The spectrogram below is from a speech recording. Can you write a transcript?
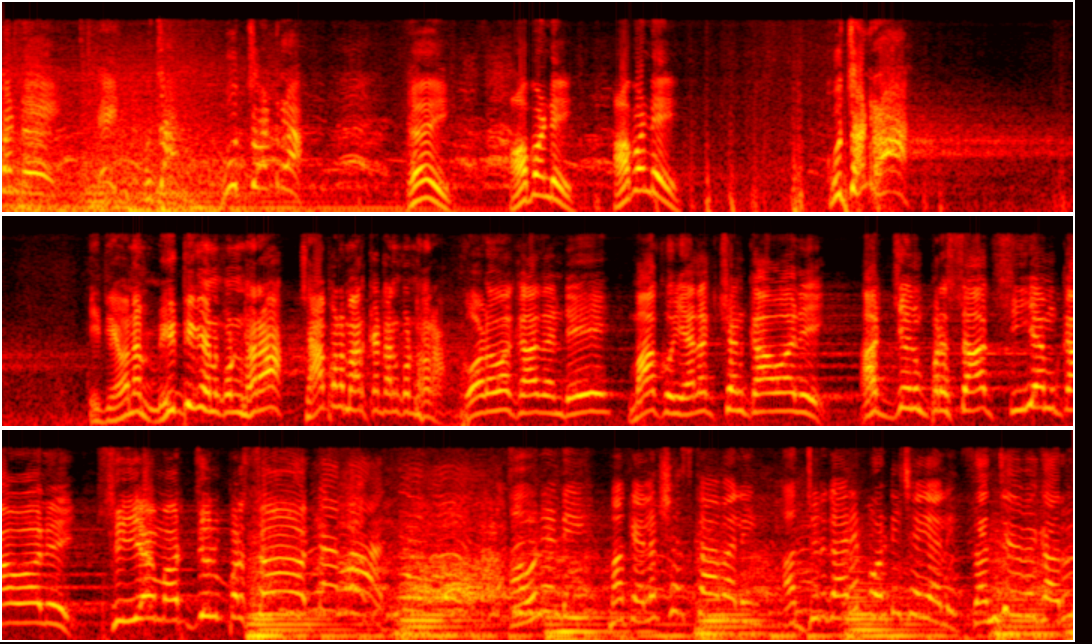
కూర్చోండి. ఏయ్, కూర్చో కూర్చోండ్రా. ఏయ్ ఆపండి ఆపండి. కూర్చోండ్రా. ఇదేమన్నా మీటింగ్ అనుకుంటున్నారా? చేపల మార్కెట్ అనుకుంటున్నారా? గొడవ కాదండి. మాకు ఎలక్షన్ కావాలి. అర్జున్ ప్రసాద్ సీఎం కావాలి. సీఎం అర్జున్ ప్రసాద్! అవునండి మాకు ఎలక్షన్స్ కావాలి. అర్జున్ గారే పోటీ చేయాలి. సంజీవ గారు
